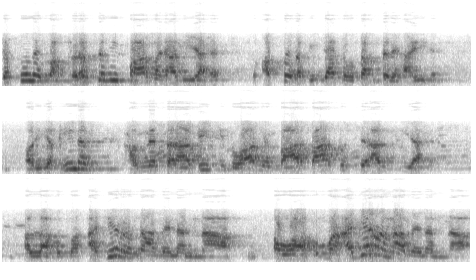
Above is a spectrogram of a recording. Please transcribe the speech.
جب تو نے مغفرت سے بھی پار لگا دیا ہے تو اب تو نتیجہ تو سخت رہائی ہے۔ اور یقیناً ہم نے تراوی کی دعا میں بار بار تجھ سے عرض کیا ہے۔ اللہ اجر نام ننا اللہ اجر نام ننا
